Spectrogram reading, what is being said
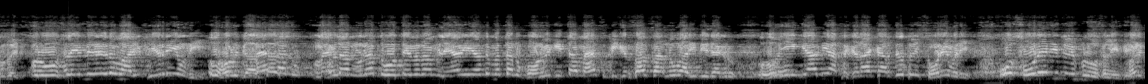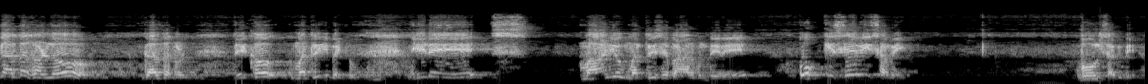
ਪਲੋਸ ਲੈਂਦੇ ਨੇ ਤਾਂ ਵਾਰੀ ਫੇਰ ਨਹੀਂ ਆਉਂਦੀ। ਉਹ ਹੁਣ ਗੱਲ ਮੈਂ ਤੁਹਾਨੂੰ ਮੈਂ ਤੁਹਾਨੂੰ ਨਾ ਦੋ ਤਿੰਨ ਦਾ ਮਿਲਿਆ ਵੀ ਆ ਤੇ ਮੈਂ ਤੁਹਾਨੂੰ ਫੋਨ ਵੀ ਕੀਤਾ। ਮੈਂ ਸਪੀਕਰ ਸਾਹਿਬ ਸਾਨੂੰ ਵਾਰੀ ਦੇ ਦਿਆ ਕਰੋ। ਤੁਸੀਂ ਕਿਹਾ ਵੀ ਹੱਥ ਖੜਾ ਕਰ ਦਿਓ ਤੁਸੀਂ ਸੋਹਣੇ ਬੜੇ। ਉਹ ਸੋਹਣੇ ਦੀ ਤੁਸੀਂ ਪਲੋਸ ਲੈਂਦੇ। ਹੁਣ ਗੱਲ ਤਾਂ ਸੁਣ ਲਓ। ਗੱਲ ਤਾਂ ਸੁਣ। ਦੇਖੋ ਮੰਤਰੀ ਜੀ ਬੈਠੋ। ਜਿਹੜੇ ਮਾਨਯੋਗ ਮੰਤਰੀ ਸਾਹਿਬਾਨ ਹੁੰਦੇ ਨੇ ਉਹ ਕਿਸੇ ਵੀ ਸਮੇਂ ਬੋਲ ਸਕਦੇ ਆ।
